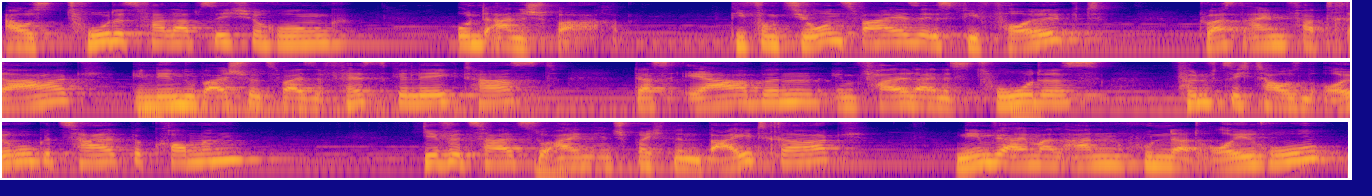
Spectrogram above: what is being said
aus Todesfallabsicherung und Ansparen. Die Funktionsweise ist wie folgt. Du hast einen Vertrag, in dem du beispielsweise festgelegt hast, dass Erben im Fall deines Todes 50.000 Euro gezahlt bekommen. Hierfür zahlst du einen entsprechenden Beitrag. Nehmen wir einmal an 100 Euro.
